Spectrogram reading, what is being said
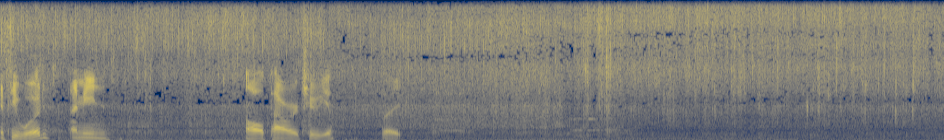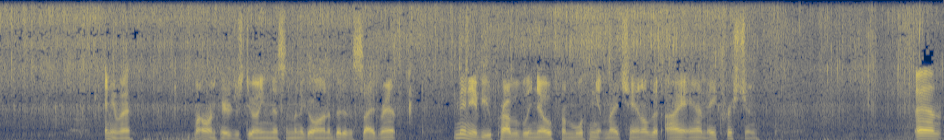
If you would, I mean, all power to you. But anyway, while I'm here just doing this, I'm going to go on a bit of a side rant. Many of you probably know from looking at my channel that I am a Christian. And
